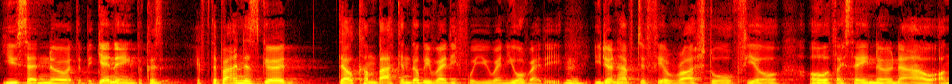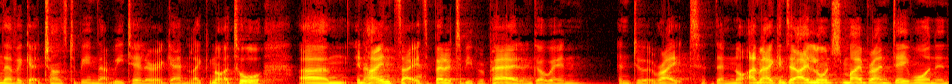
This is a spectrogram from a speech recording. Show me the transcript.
you said no at the beginning because if the brand is good they'll come back and they'll be ready for you when you're ready. Mm. You don't have to feel rushed or feel, oh, if I say no now, I'll never get a chance to be in that retailer again. Like, not at all. Um, in hindsight, it's better to be prepared and go in and do it right than not. I mean, I can say I launched my brand day one in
